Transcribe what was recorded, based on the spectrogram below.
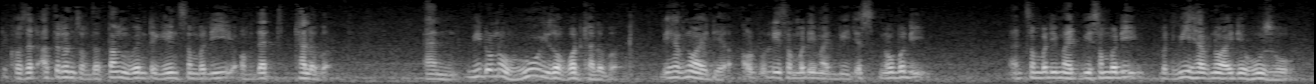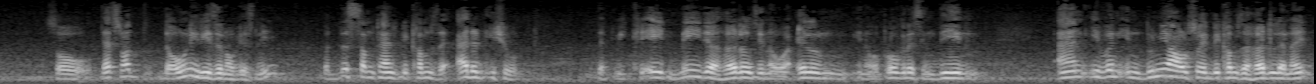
Because that utterance of the tongue went against somebody of that caliber. And we don't know who is of what caliber. We have no idea. Outwardly somebody might be just nobody, and somebody might be somebody, but we have no idea who's who. So that's not the only reason obviously, but this sometimes becomes the added issue that we create major hurdles in our ilm, in our progress in deen, and even in dunya also it becomes a hurdle and an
